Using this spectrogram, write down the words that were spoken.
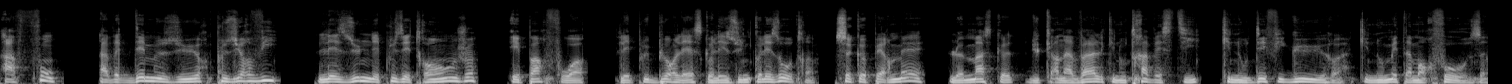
à fond, avec des mesures, plusieurs vies, les unes les plus étranges et parfois les plus burlesques les unes que les autres, ce que permet le masque du carnaval qui nous travestit, qui nous défigure, qui nous métamorphose.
